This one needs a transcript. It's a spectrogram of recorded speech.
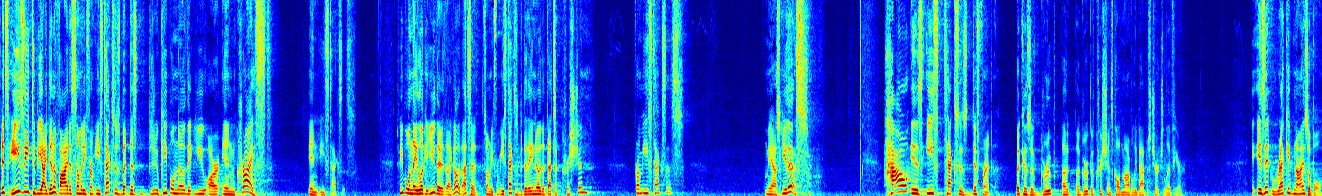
it's easy to be identified as somebody from East Texas, but does, do people know that you are in Christ in East Texas? People, when they look at you, they're like, oh, that's a, somebody from East Texas, but do they know that that's a Christian from East Texas? Let me ask you this How is East Texas different because a group, a, a group of Christians called Mobberly Baptist Church live here? Is it recognizable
